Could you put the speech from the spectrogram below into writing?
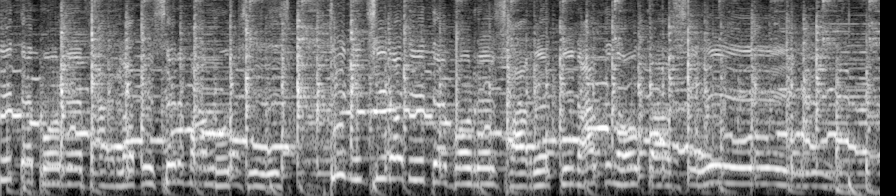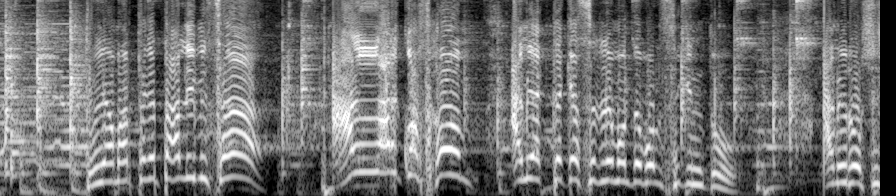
দিতে পরে বাংলাদেশের মানুষ শেষ। তিনি চির দিতে পরে সাড়ে তিন হাত নৌকা শেষ। তুই আমার থেকে তালি বিছা আল্লাহর কসম আমি একটা ক্যাসেটের মধ্যে বলছি কিন্তু আমি রশি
